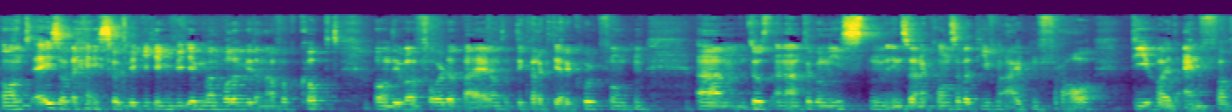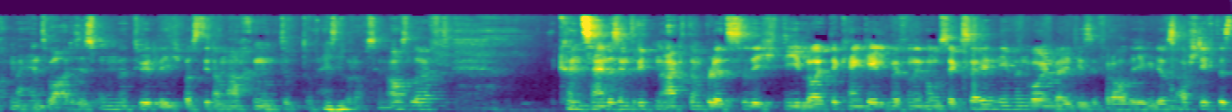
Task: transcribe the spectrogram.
Und er ist, er ist halt wirklich irgendwie, irgendwann hat er mich dann einfach gehabt und ich war voll dabei und habe die Charaktere cool gefunden. Ähm, du hast einen Antagonisten in so einer konservativen alten Frau, die halt einfach meint, wow, das ist unnatürlich, was die da machen und du, du weißt, mhm. worauf es hinausläuft. Könnte sein, dass im dritten Akt dann plötzlich die Leute kein Geld mehr von den Homosexuellen nehmen wollen, weil diese Frau da irgendwie was aufstiftet.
